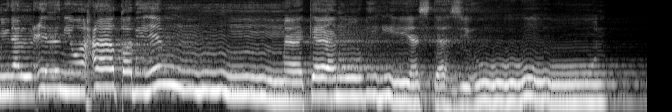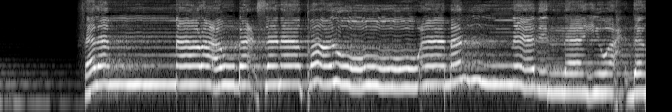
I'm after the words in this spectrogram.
من العلم وحاق بهم ما كانوا به يستهزئون. فلما رأوا بأسنا قالوا آمنا بالله وحده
